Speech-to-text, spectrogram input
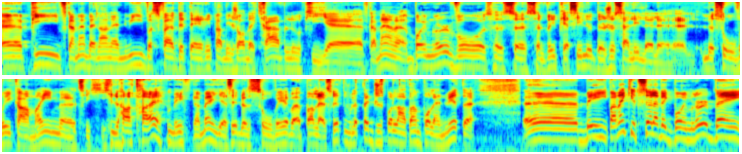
Euh, puis finalement, ben, dans la nuit, il va se faire déterrer par des genres de crabes. puis euh, finalement, Boimler va se, lever et essayer de juste aller le, sauver quand même. il l'enterre, mais finalement, il essaie de le sauver par la suite. Il voulait peut-être juste pas l'entendre pour la nuit. mais pendant qu'il est tout seul avec Boimler, ben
